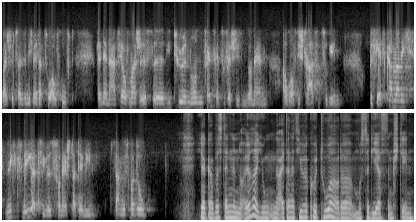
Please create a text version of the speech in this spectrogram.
beispielsweise nicht mehr dazu aufruft, wenn der Nazi-Aufmarsch ist, äh, die Türen und Fenster zu verschließen, sondern auch auf die Straße zu gehen. Bis jetzt kam da nicht nichts Negatives von der Stadt Termin sagen wir es mal so. Ja, gab es denn in eurer Jugend eine alternative Kultur oder musste die erst entstehen?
